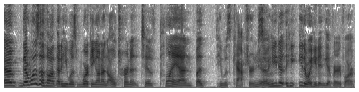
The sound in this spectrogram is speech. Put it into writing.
Um, there was a thought that he was working on an alternative plan, but he was captured. So he, did, he either way he didn't get very far.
